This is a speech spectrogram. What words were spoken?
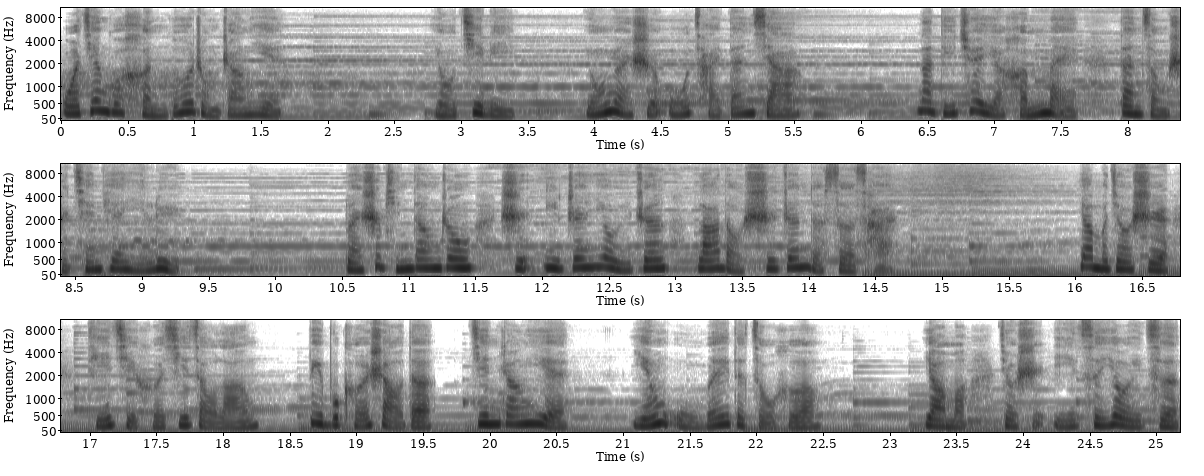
我见过很多种张掖。游记里永远是五彩丹霞，那的确也很美，但总是千篇一律。短视频当中是一帧又一帧拉到失真的色彩，要么就是提起河西走廊必不可少的。金张掖、银武威的组合，要么就是一次又一次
